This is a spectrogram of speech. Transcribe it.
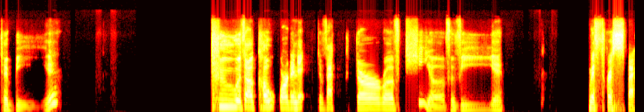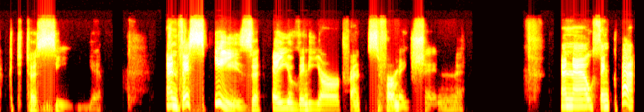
to B to the coordinate vector of T of V with respect to C. And this is a linear transformation. And now think back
